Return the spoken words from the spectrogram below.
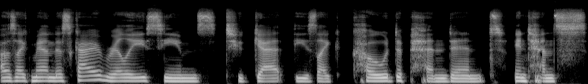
I was like, man, this guy really seems to get these like codependent, intense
